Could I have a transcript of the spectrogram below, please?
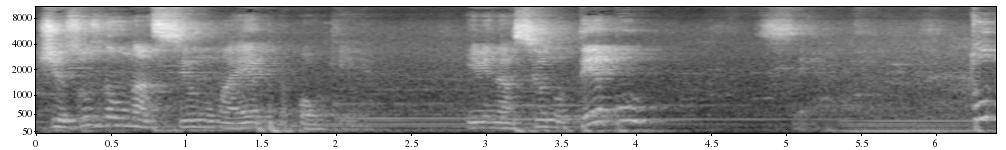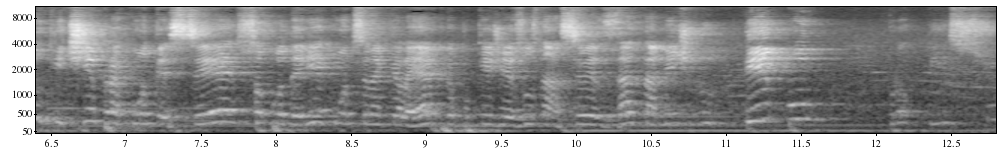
Jesus não nasceu numa época qualquer, ele nasceu no tempo. Tudo que tinha para acontecer só poderia acontecer naquela época porque Jesus nasceu exatamente no tempo propício.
